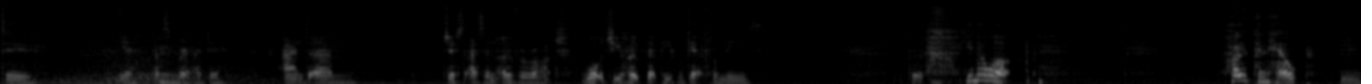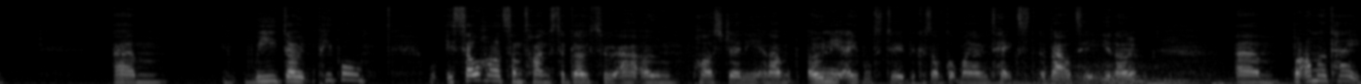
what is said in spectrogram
do. Yeah, that's a Mm. great idea. And um, just as an overarch, what do you hope that people get from these books? You know what? Hope and help. Mm. Um, we don't people it's so hard sometimes to go through our own past journey and i'm only able to do it because i've got my own text about it you know? Um, but i'm okay.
